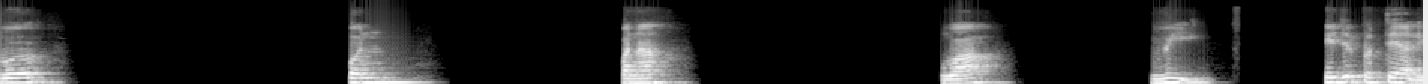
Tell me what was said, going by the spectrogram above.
व पण पणा वा वी. हे जर प्रत्यय आले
